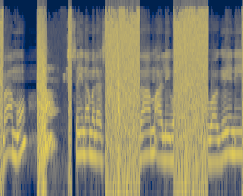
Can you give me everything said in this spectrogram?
Ambamo Sayyidina alayhi salam aliwa wageni.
